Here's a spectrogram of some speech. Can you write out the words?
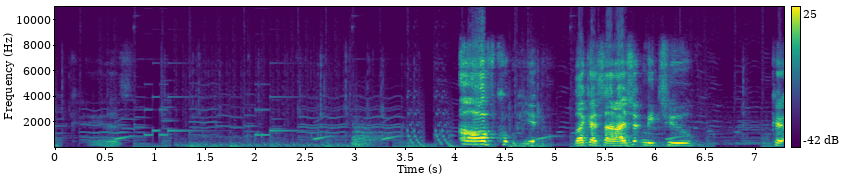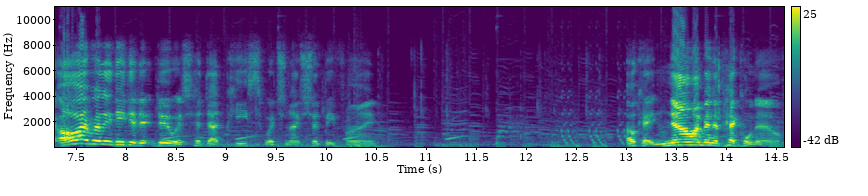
Okay, this. Oh, of course, yeah. Like I said, I shouldn't be too... Okay, all I really needed to do is hit that P switch, and I should be fine. Okay, now I'm in a pickle now.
